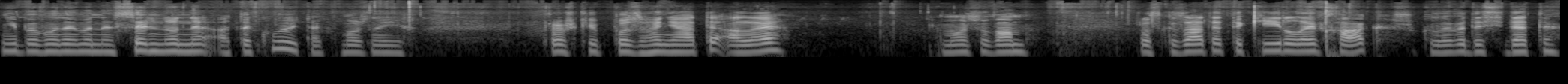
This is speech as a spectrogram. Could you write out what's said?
ніби вони мене сильно не атакують, так можна їх трошки позганяти, але можу вам розказати такий лайфхак, що коли ви десь йдете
